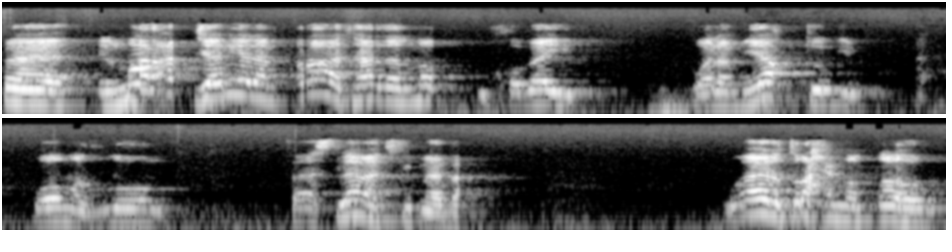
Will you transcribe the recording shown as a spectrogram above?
فالمرأة الجارية لما رأت هذا الموقف من خبيب ولم يقتل ابنها وهو مظلوم فأسلمت فيما بعد. وقالت رحم الله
